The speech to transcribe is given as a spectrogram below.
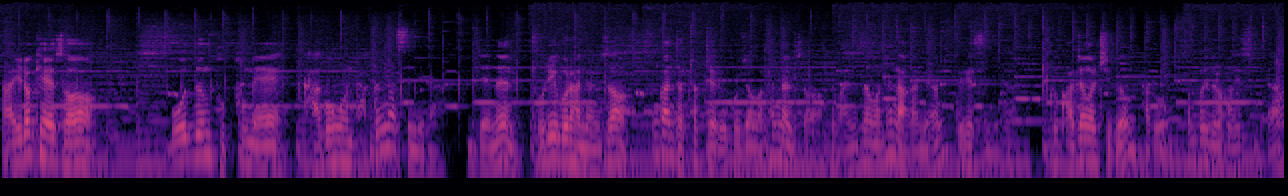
자, 이렇게 해서 모든 부품의 가공은 다 끝났습니다. 이제는 조립을 하면서 순간 접착제를 고정을 하면서 완성을 해 나가면 되겠습니다. 그 과정을 지금 바로 선보이도록 하겠습니다.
